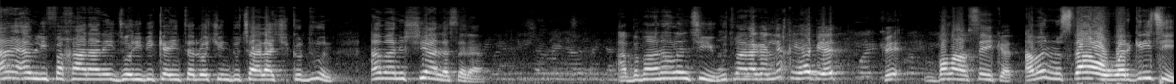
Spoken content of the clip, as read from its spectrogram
ئایا ئەم لیفەخانانەی جۆریبی کە ئینتەرلۆکین دوو چالاکی کردوون ئەمانە شیان لەسرە بەماناڵەن چی وتمان ئەگەر لقی هەبێت بەڵام سیکرد ئەمە نووسراوە وەرگری چی؟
